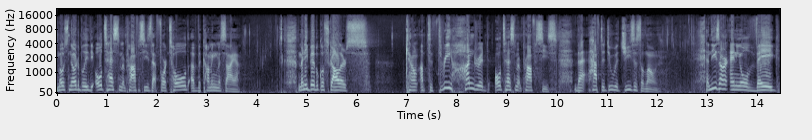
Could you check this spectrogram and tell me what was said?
Most notably, the Old Testament prophecies that foretold of the coming Messiah. Many biblical scholars count up to 300 Old Testament prophecies that have to do with Jesus alone. And these aren't any old vague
